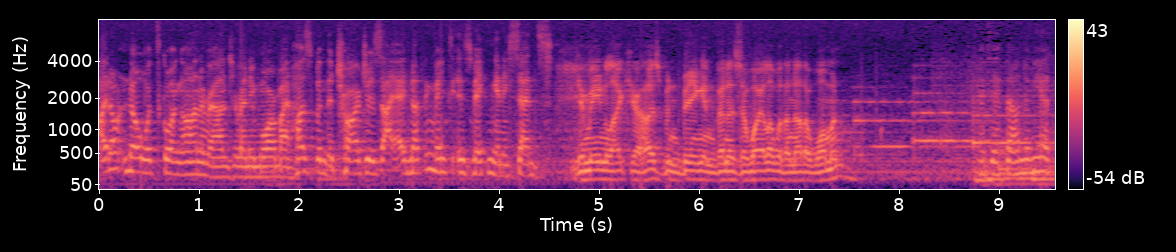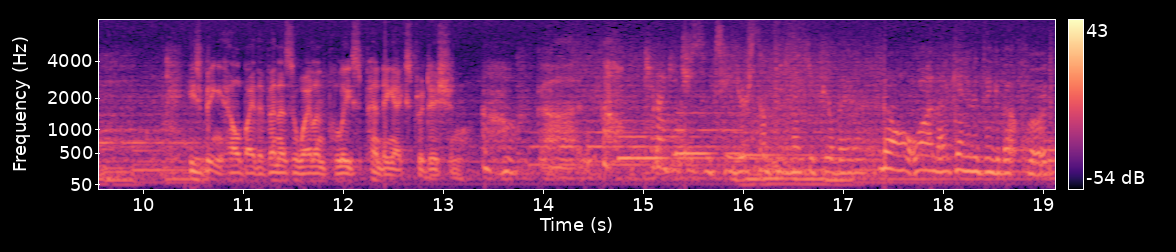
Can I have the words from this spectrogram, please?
I don't know what's going on around here anymore. My husband, the charges, I, I nothing makes, is making any sense. You mean like your husband being in Venezuela with another woman? Have they found him yet? He's being held by the Venezuelan police pending extradition. Oh, God. Oh. Can I get you some tea or something to make you feel better? No, Juan, I can't even think about food.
